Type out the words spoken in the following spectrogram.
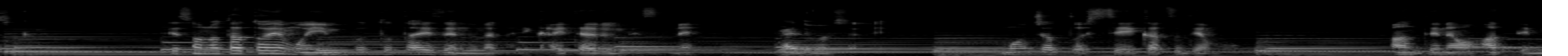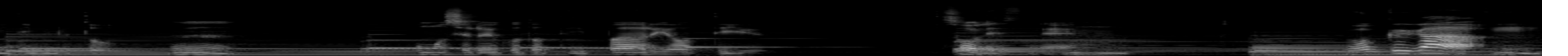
確かに。でその例えもインプット大全の中に書いてあるんですね。書いてましたね。もうちょっと私生活でもアンテナを張ってみてみるとうん。面白いことっていっぱいあるよっていう。そうですうね、ん僕がうん。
